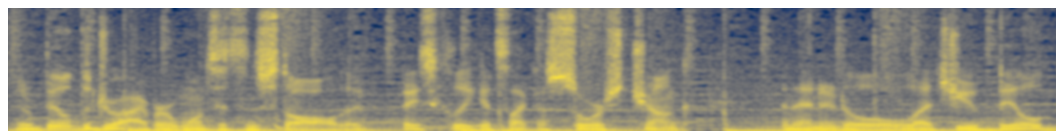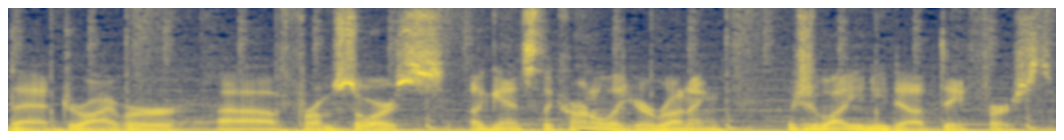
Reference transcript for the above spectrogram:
it'll build the driver once it's installed. It basically gets like a source chunk, and then it'll let you build that driver uh, from source against the kernel that you're running, which is why you need to update first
